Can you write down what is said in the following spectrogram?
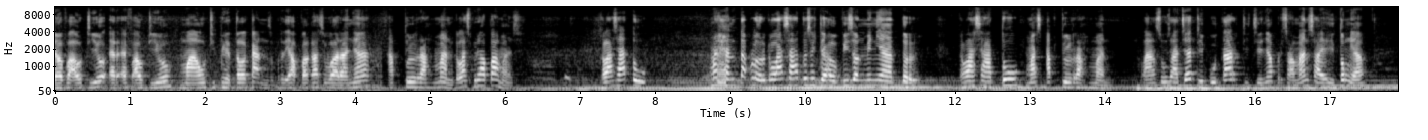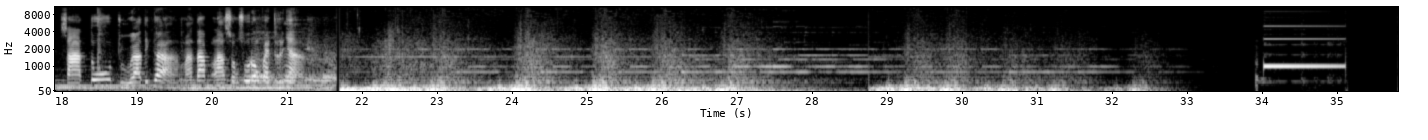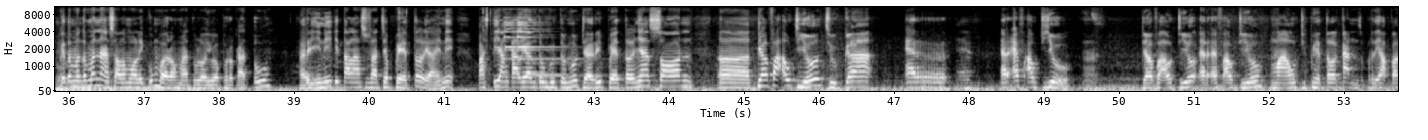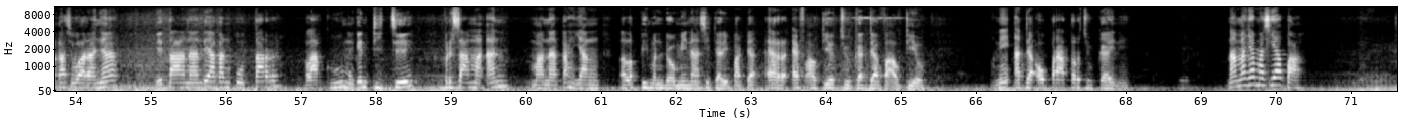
Dava Audio, RF Audio mau dibetelkan seperti apakah suaranya? Abdul Rahman. Kelas berapa mas? Kelas 1 Mantap lur. Kelas 1 sudah hobi sound miniatur. Kelas 1 Mas Abdul Rahman. Langsung saja diputar DJ-nya bersamaan. Saya hitung ya. 1, 2, 3 Mantap. Langsung surung federnya Oke teman-teman, assalamualaikum warahmatullahi wabarakatuh. Hari ini kita langsung saja battle ya. Ini pasti yang kalian tunggu-tunggu dari battlenya Sound uh, Dava Audio juga RF, RF Audio. Nah, Dava Audio, RF Audio mau dibattlekan seperti apakah suaranya? Kita nanti akan putar lagu mungkin DJ bersamaan manakah yang eh, lebih mendominasi daripada RF Audio juga Dava Audio. Ini ada operator juga ini. Namanya Mas siapa?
